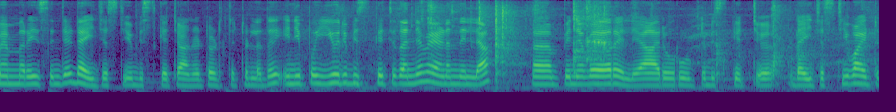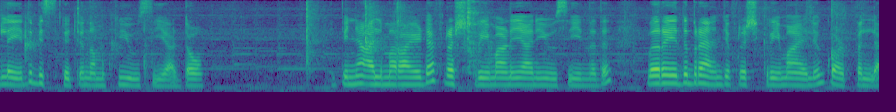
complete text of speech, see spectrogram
മെമ്മറീസിന്റെ ഡൈജസ്റ്റീവ് ബിസ്ക്കറ്റാണ് കേട്ടോ എടുത്തിട്ടുള്ളത്. ഇനിയിപ്പോൾ ഈ ഒരു ബിസ്ക്കറ്റ് തന്നെ വേണമെന്നില്ല. പിന്നെ വേറെ ഇല്ലേ ആരോ റൂട്ട് ബിസ്ക്കറ്റ് ഡൈജസ്റ്റീവ് ആയിട്ടുള്ള ഏത് ബിസ്ക്കറ്റും നമുക്ക് യൂസ് ചെയ്യാം കേട്ടോ പിന്നെ അൽമറായുടെ ഫ്രഷ് ക്രീമാണ് ഞാൻ യൂസ് ചെയ്യുന്നത്. വേറെ ഏത് ബ്രാൻഡ് ഫ്രഷ് ക്രീം ആയാലും കുഴപ്പമില്ല.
